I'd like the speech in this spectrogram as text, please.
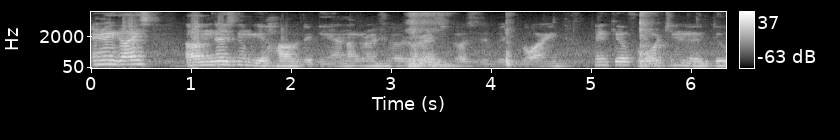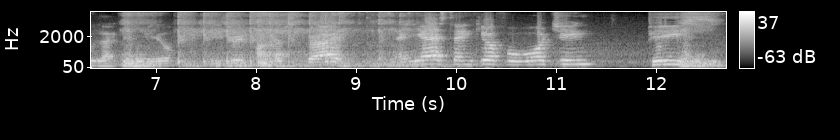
Anyway guys, um, this is gonna be a hard again. I'm not gonna show the rest because it's a bit boring. Thank you for watching. If you do like this video, please rate and subscribe. And yes, thank you for watching. Peace.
